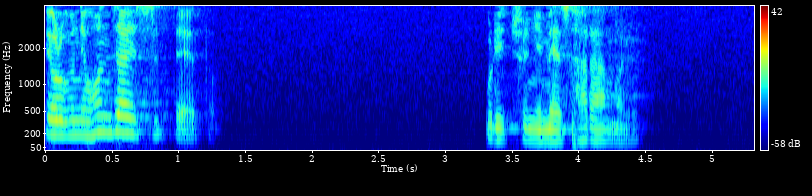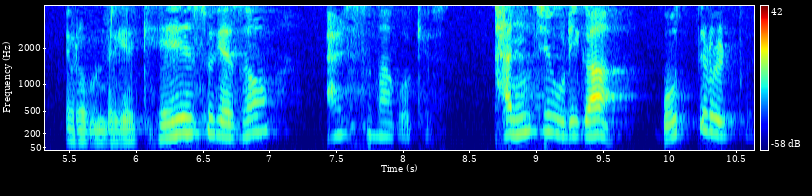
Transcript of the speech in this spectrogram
여러분이 혼자 있을 때에도 우리 주님의 사랑을 여러분들에게 계속해서 말씀하고 계세요. 단지 우리가 못 들을 뿐,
